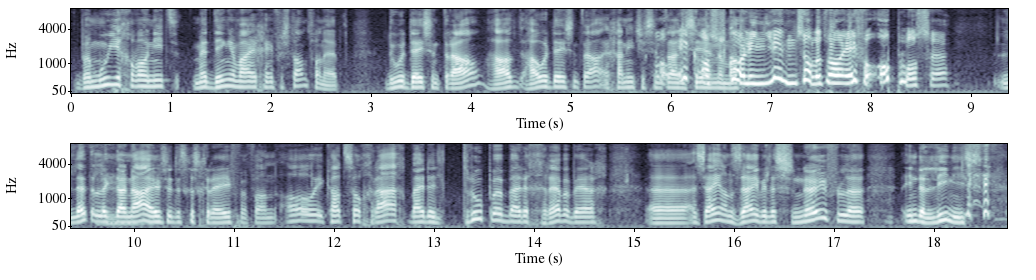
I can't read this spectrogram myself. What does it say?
bemoei je gewoon niet met dingen waar je geen verstand van hebt. Doe het decentraal, hou, hou het decentraal en ga niet je Oh, ik centraliserende als koningin zal het wel even oplossen. letterlijk daarna heeft ze dus geschreven van... Oh, ik had zo graag bij de troepen bij de Grebbeberg... eh, zij aan zij willen sneuvelen in de linies.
